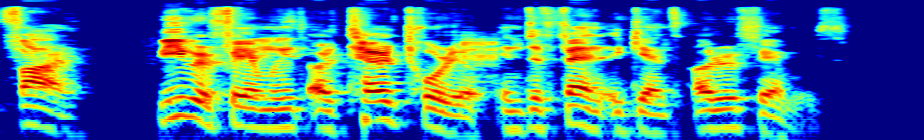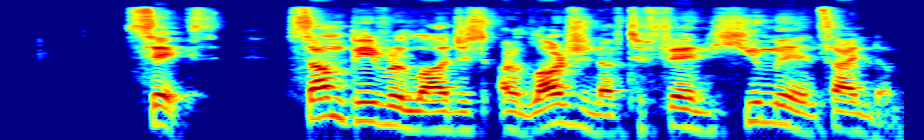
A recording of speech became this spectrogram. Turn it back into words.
5. Beaver families are territorial and defend against other families. 6. Some beaver lodges are large enough to fit a human inside them.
